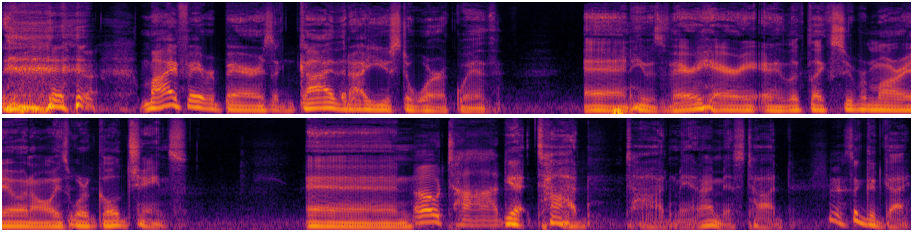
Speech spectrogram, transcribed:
My favorite bear is a guy that I used to work with, and he was very hairy, and he looked like Super Mario, and always wore gold chains. And Oh, Todd. Yeah, Todd. Todd, man, I miss Todd. He's a good guy.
